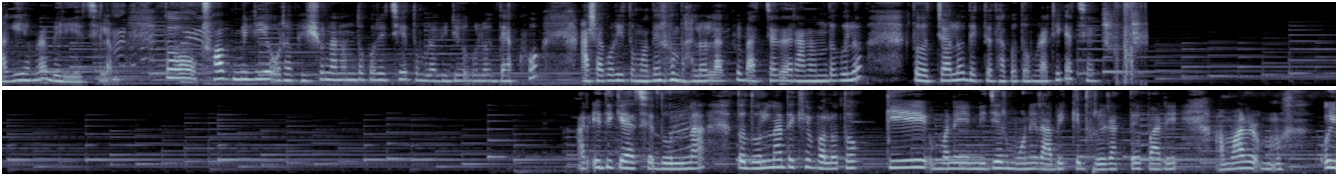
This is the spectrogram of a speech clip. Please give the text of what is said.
আগেই আমরা বেরিয়েছিলাম। তো সব মিলিয়ে ওরা ভীষণ আনন্দ করেছে। তোমরা ভিডিওগুলো দেখো। আশা করি তোমাদেরও ভালো লাগবে বাচ্চাদের আনন্দগুলো। তো চলো দেখতে থাকো তোমরা, ঠিক আছে? আর এদিকে আছে দোলনা। তো দোলনা দেখে বলো তো, কে মানে নিজের মনের আবেগকে ধরে রাখতে পারে? আমার ওই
